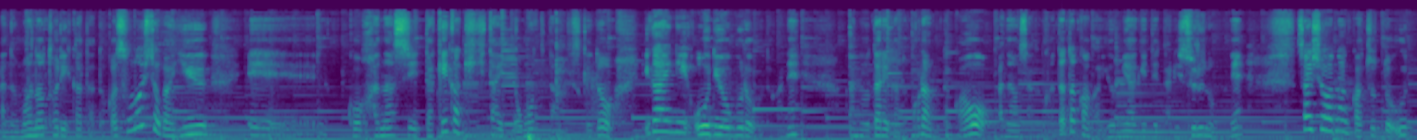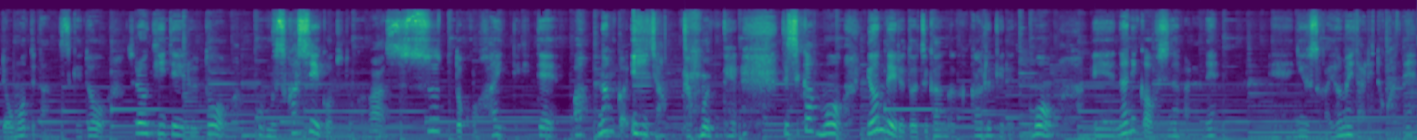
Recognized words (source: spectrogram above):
あの間の取り方とかその人が言う、えー、こう話だけが聞きたいって思ってたんですけど意外にオーディオブログとかねあの誰かのコラムとかをアナウンサーの方とかが読み上げてたりするのもね最初はなんかちょっとうって思ってたんですけどそれを聞いているとこう難しいこととかがスッとこう入ってきてあなんかいいじゃんって思って。でしかも読んでいると時間がかかるけれども、えー、何かをしながらね、えー、ニュースが読めたりとかね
